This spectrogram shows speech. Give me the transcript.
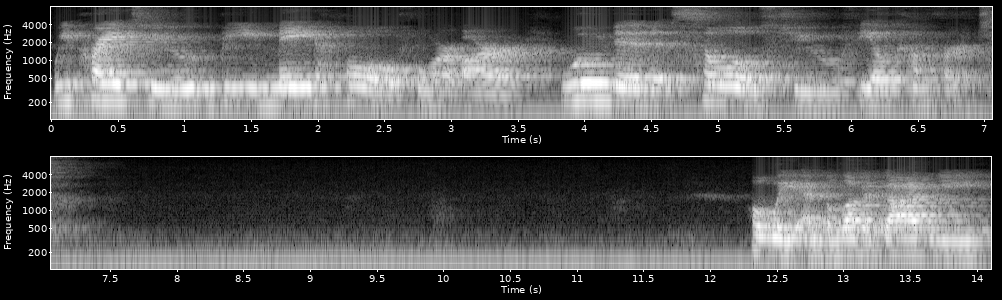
We pray to be made whole for our wounded souls to feel comfort. Holy and beloved God, we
